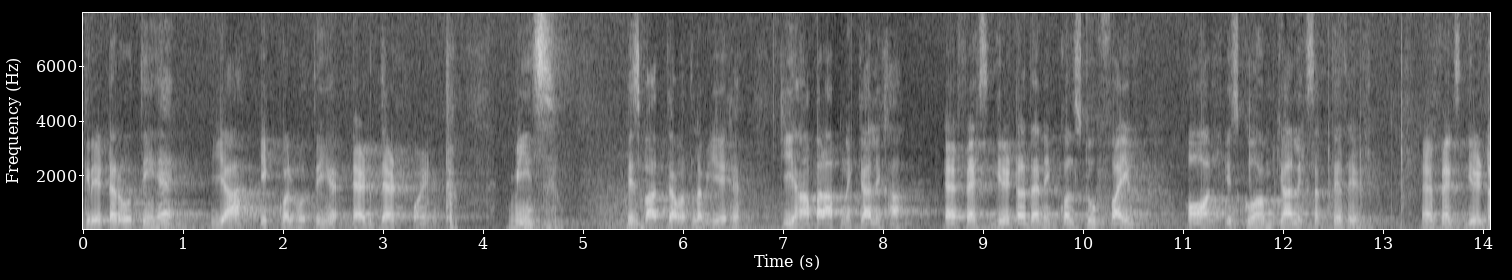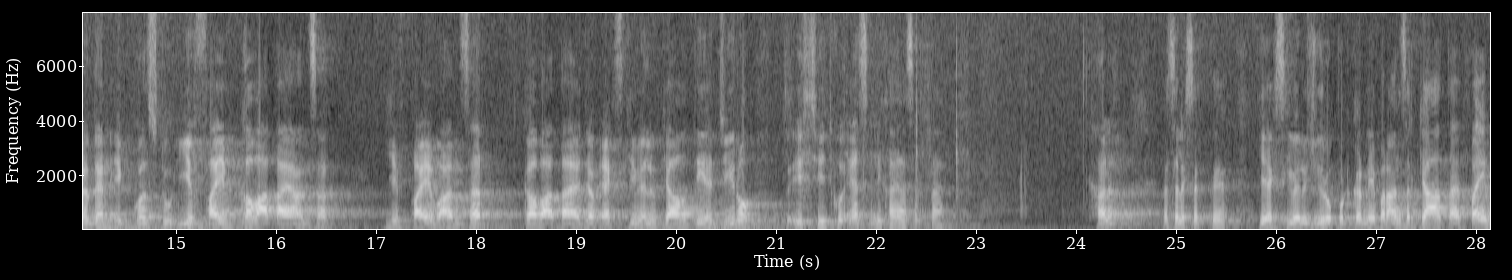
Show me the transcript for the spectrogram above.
ग्रेटर होती हैं या इक्वल होती हैं एट दैट पॉइंट मींस इस बात का मतलब ये है कि यहाँ पर आपने क्या लिखा? F x greater than equals to five और इसको हम क्या लिख सकते थे? F x greater than equals to ये फाइव कब आता है आंसर? ये फाइव आंसर कब आता है? जब x की वैल्यू क्या होती है? ज़ीरो तो इस चीज़ को ऐसे लिखा जा सकता है। है ना? ऐसे लिख सकते हैं कि x की वैल्यू ज़ीरो पुट करने पर आंसर क्या आता है? फाइव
